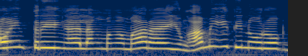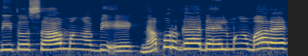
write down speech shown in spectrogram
Point 3 nga lang mga mare yung aming itinurok dito sa mga biik na purga dahil mga mare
